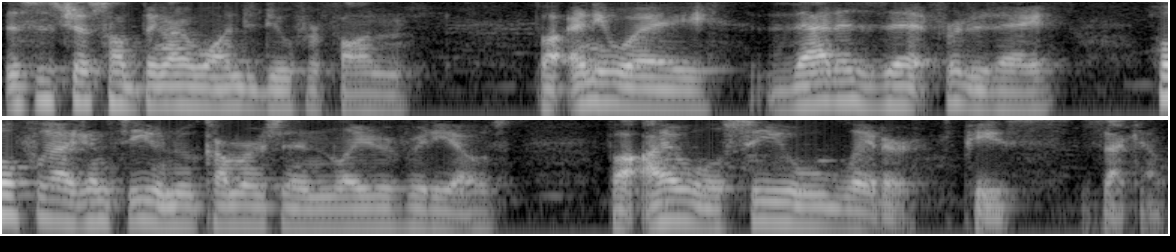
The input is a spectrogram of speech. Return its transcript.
This is just something I wanted to do for fun. But anyway, that is it for today. Hopefully I can see you newcomers in later videos. But I will see you later. Peace. Zack out.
